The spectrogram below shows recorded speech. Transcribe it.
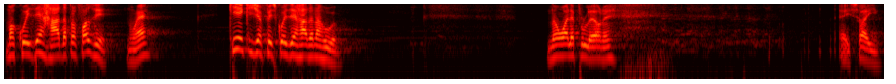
Uma coisa errada para fazer, não é? Quem aqui já fez coisa errada na rua? Não olha pro Léo, né? É isso aí.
